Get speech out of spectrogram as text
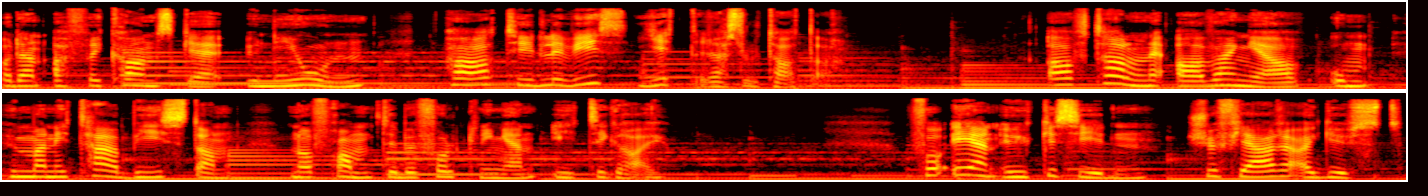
og Den afrikanske unionen, har tydeligvis gitt resultater. Avtalen er avhengig av om humanitær bistand når fram til befolkningen i Tigray. For en uke siden, 24. august,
